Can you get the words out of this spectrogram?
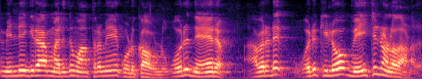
മില്ലിഗ്രാം മരുന്ന് മാത്രമേ കൊടുക്കാവുള്ളൂ. ഒരു നേരം. അവരുടെ ഒരു കിലോ വെയിറ്റിനുള്ളതാണത്.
